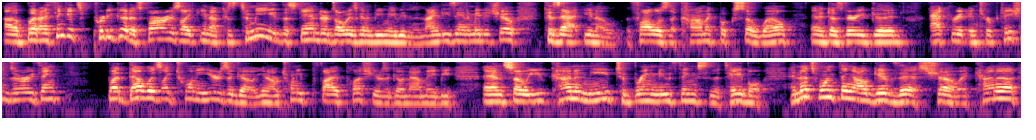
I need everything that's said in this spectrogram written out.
uh, but I think it's pretty good as far as like, you know, because to me, the standard's always going to be maybe the 90s animated show because that, you know, follows the comic book so well and it does very good, accurate interpretations of everything but that was like 20 years ago, you know, or 25 plus years ago now, maybe. And so you kind of need to bring new things to the table. And that's one thing I'll give this show. It kind of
